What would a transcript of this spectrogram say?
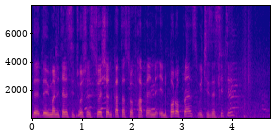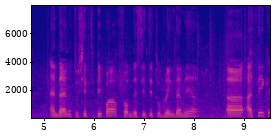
the, the humanitarian situation, situation catastrophe happened in Port-au-Prince, which is a city, and then to shift people from the city to bring them here. Uh, I think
